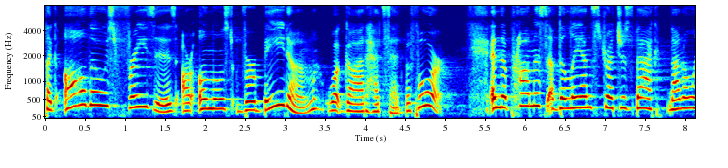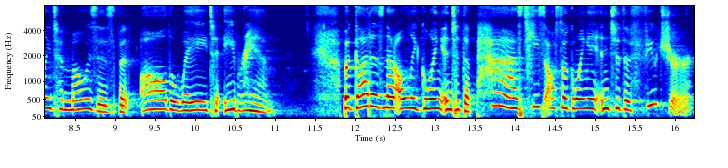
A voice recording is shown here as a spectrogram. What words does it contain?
Like all those phrases are almost verbatim what God had said before. And the promise of the land stretches back not only to Moses, but all the way to Abraham. But God is not only going into the past, He's also going into the future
